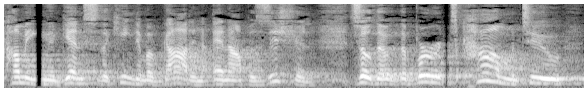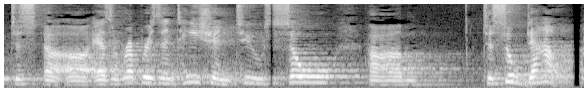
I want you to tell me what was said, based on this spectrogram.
coming against the kingdom of God in, in opposition. So the, the birds come to, to uh, uh, as a representation to sow, um, to sow doubt,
